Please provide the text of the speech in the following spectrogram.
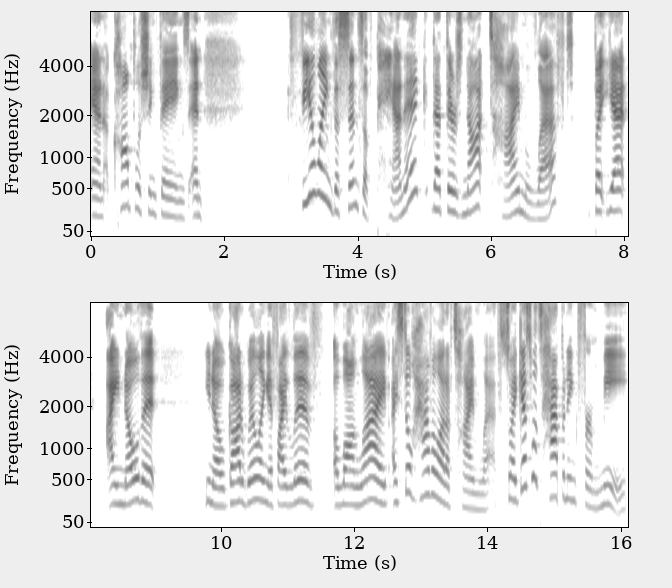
and accomplishing things and feeling the sense of panic that there's not time left, but yet I know that, you know, God willing, if I live a long life, I still have a lot of time left. So I guess what's happening for me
